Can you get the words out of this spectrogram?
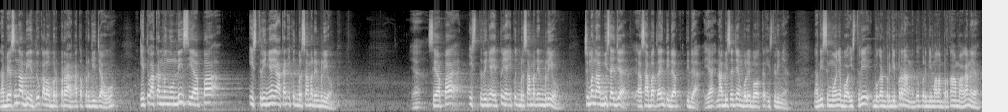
nah biasanya Nabi itu kalau berperang atau pergi jauh itu akan mengundi siapa istrinya yang akan ikut bersama dengan beliau. Ya, siapa istrinya itu yang ikut bersama dengan beliau. Cuma Nabi saja, ya, sahabat lain tidak tidak ya. Nabi saja yang boleh bawa ke istrinya. Nanti semuanya bawa istri bukan pergi perang, itu pergi malam pertama kan ya.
